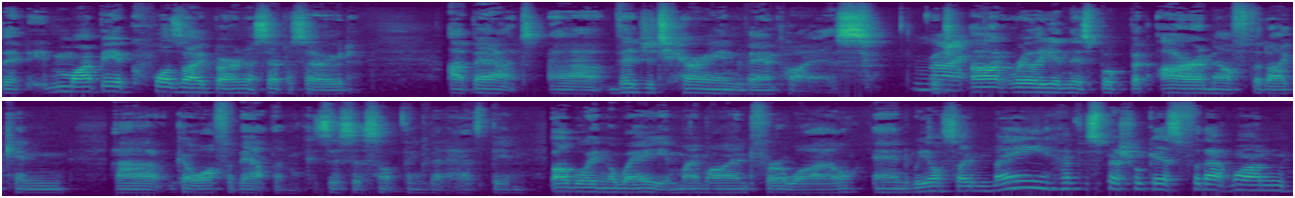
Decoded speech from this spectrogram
that it might be a quasi bonus episode about uh, vegetarian vampires, which aren't really in this book but are enough that I can uh, go off about them because this is something that has been bubbling away in my mind for a while. And we also may have a special guest for that one.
